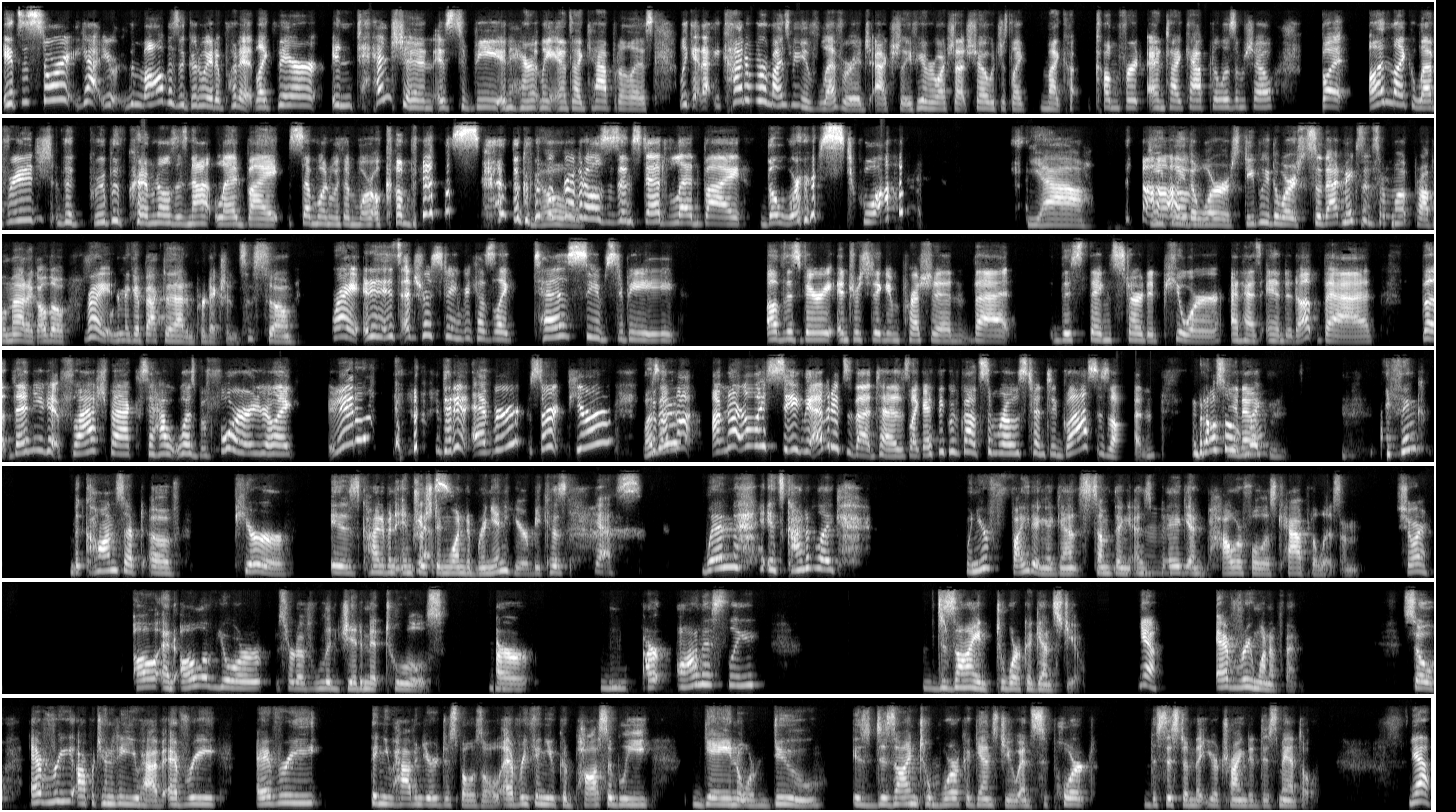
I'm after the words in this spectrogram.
it's a story. Yeah, you're, the mob is a good way to put it. Like their intention is to be inherently anti-capitalist. Like it, it kind of reminds me of Leverage, actually. If you ever watch that show, which is like my co- comfort anti-capitalism show, but. Unlike Leverage, the group of criminals is not led by someone with a moral compass. the group No. of criminals is instead led by the worst one. yeah. Deeply the Um, worst. Deeply the worst. So that makes it somewhat problematic. Although Right. we're gonna get back to that in predictions. So Right. It- it's interesting because like Tez seems to be of this very interesting impression that this thing started pure and has ended up bad. But then you get flashbacks to how it was before, and you're like, "Did it- did it ever start pure? was Because it? I'm not I'm not really seeing the evidence of that, Tez. Like I think we've got some rose tinted glasses on. but also you know? like i think the concept of pure is kind of an interesting Yes. one to bring in here because Yes. when it's kind of like when you're fighting against something as Mhm. big and powerful as capitalism Sure. all and all of your sort of legitimate tools Mm-hmm. are are honestly designed to work against you. Yeah. every one of them. So every opportunity you have every every thing you have at your disposal everything you could possibly gain or do is designed to mm-hmm. work against you and support the system that you're trying to dismantle. Yeah.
